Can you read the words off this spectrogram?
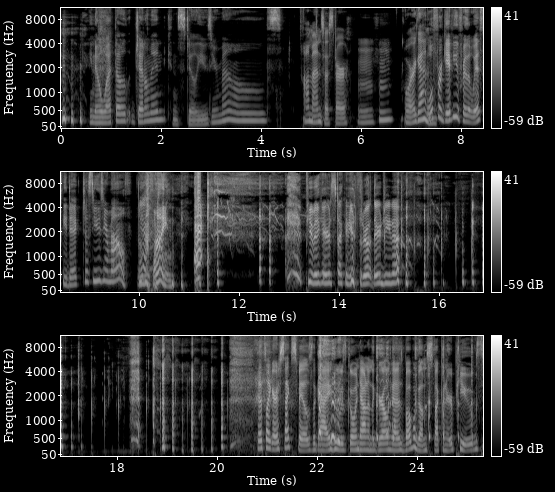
you know what, though, gentlemen? Can still use your mouths. Amen, sister. Mm-hmm. Or again. We'll forgive you for the whiskey dick. Just use your mouth. It'll Yeah. be fine. Pubic hair stuck in your throat there, Gina. That's like our sex fails, the guy who was going down on the girl and got his bubble gum stuck in her pubes.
